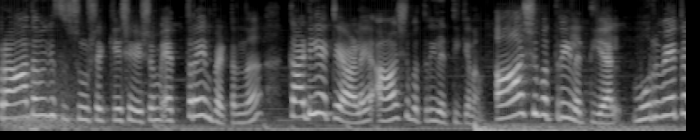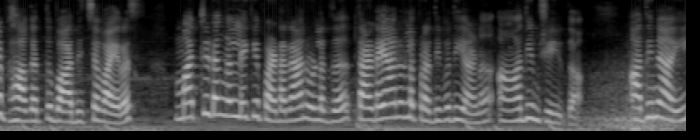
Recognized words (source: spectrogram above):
പ്രാഥമിക ശുശ്രൂഷയ്ക്ക് ശേഷം എത്രയും പെട്ടെന്ന് കടിയേറ്റയാളെ ആശുപത്രിയിൽ എത്തിക്കണം ആശുപത്രിയിലെത്തിയാൽ മുറിവേറ്റ ഭാഗത്ത് ബാധിച്ച വൈറസ് മറ്റിടങ്ങളിലേക്ക് പടരാനുള്ളത് തടയാനുള്ള പ്രതിവിധിയാണ് ആദ്യം ചെയ്യുക. അതിനായി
